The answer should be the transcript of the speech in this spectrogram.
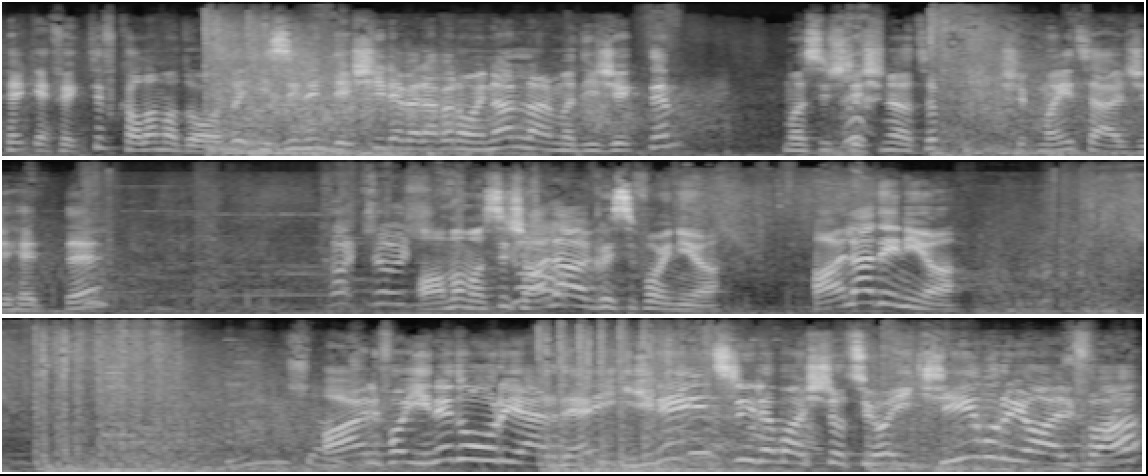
Pek efektif kalamadı orada. İzinin deşiyle beraber oynarlar mı diyecektim. Masic deşini atıp çıkmayı tercih etti. Ama Masic hala agresif oynuyor. Hala deniyor. Alfa yine doğru yerde. Yine entry ile başlatıyor. 2'yi vuruyor Alfa.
